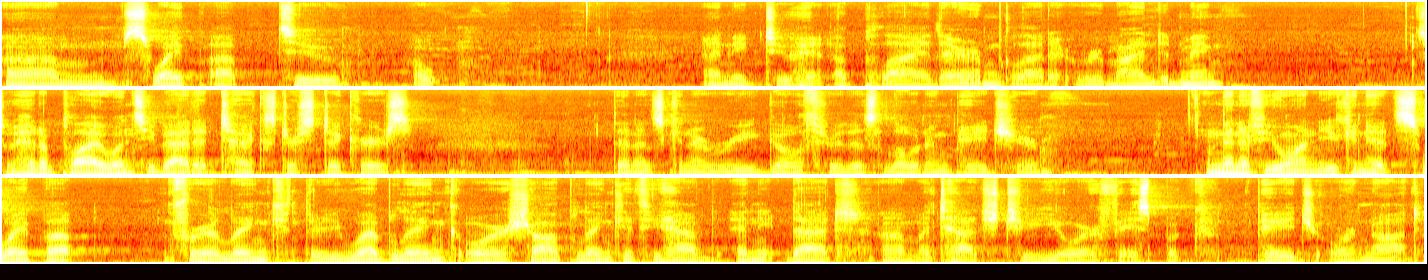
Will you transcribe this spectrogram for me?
um, swipe up to, oh, I need to hit apply there. I'm glad it reminded me. So hit apply once you've added text or stickers. Then it's going to re-go through this loading page here. And then if you want, you can hit swipe up for a link, the web link or shop link if you have any that um, attached to your Facebook page or not.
